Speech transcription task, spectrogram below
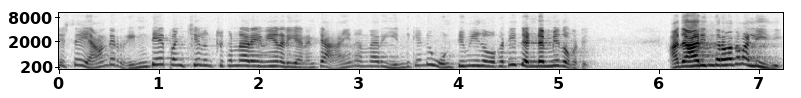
చేస్తే ఏమంటే రెండే పంచీలు ఉంచుకున్నారేమి అని అడిగానంటే ఆయన అన్నారు ఎందుకంటే ఒంటి మీద ఒకటి దండం మీద ఒకటి? అది ఆరిన తర్వాత మళ్ళీ ఇది.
